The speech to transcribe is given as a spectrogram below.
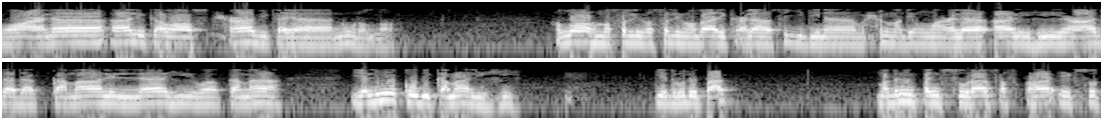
وعلى آلك وأصحابك يا نور الله. اللهم صل وسلم وبارك على سيدنا محمد وعلى آله عدد كمال الله وكما يليق بكماله. یہ درود پاک مدنی پنج سورہ صفحہ ایک سو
